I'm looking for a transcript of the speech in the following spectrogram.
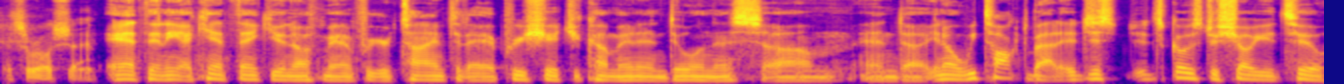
It's a real shame. Anthony, I can't thank you enough, man, for your time today. I appreciate you coming in and doing this. Um, and, uh, you know, we talked about it. It just, it goes to show you too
